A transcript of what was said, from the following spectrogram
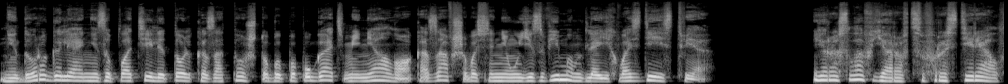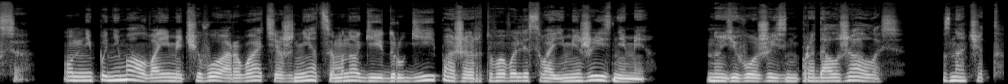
Недорого ли они заплатили только за то, чтобы попугать менялу, оказавшегося неуязвимым для их воздействия? Ярослав Яровцев растерялся. Он не понимал, во имя чего Арватия, Жнец и многие другие пожертвовали своими жизнями. Но его жизнь продолжалась. Значит,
